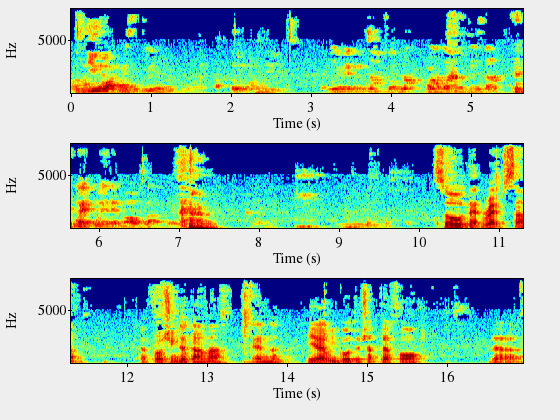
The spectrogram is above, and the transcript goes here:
uh, The new one, ah. Christian. yeah. After one day, I mean, Yeah, not, not, not the Buddhist, uh. wear, wear them off lah. So that wraps up approaching the Dharma, and here we go to chapter 4 the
